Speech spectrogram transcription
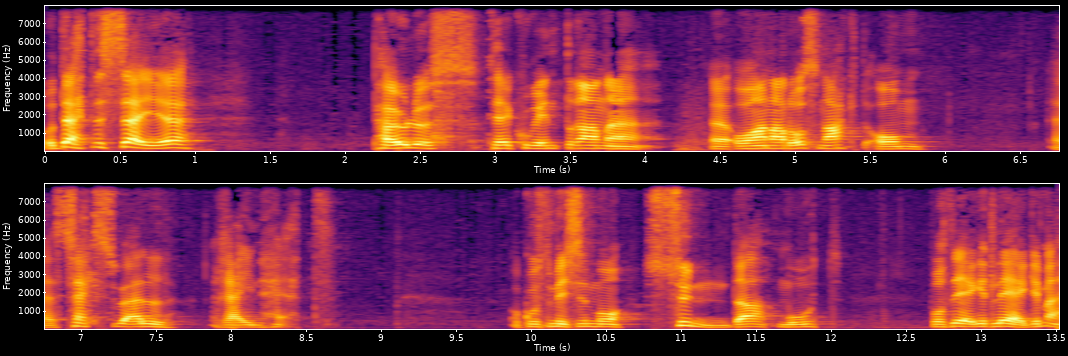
Og Dette sier Paulus til korinterne, eh, og han har da snakket om eh, seksuell renhet. Og hvordan vi ikke må synde mot vårt eget legeme,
